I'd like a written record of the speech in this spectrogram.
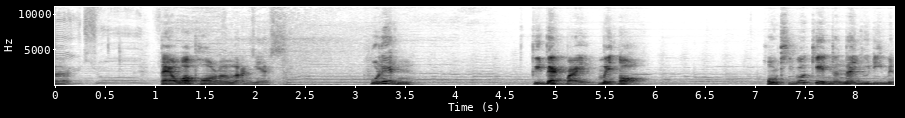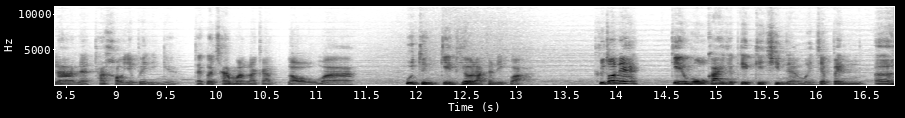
มาก แต่ว่าพอหลังๆเนี่ย ผู้เล่นฟีดแบ็กไปไม่ตอบผมคิดว่าเกมนั้นน่าอยู่ดีไม่นานเนี่ยถ้าเขายังเป็นอย่างเงี้ยแต่ก็ช่างมันแล้วกันเรามาพูดถึงเกมที่เรารักกันดีกว่า คือตอนเนี้ยเกมโฮงไกกับเกมกิชินเนี่ยเหมือนจะเป็นเออ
